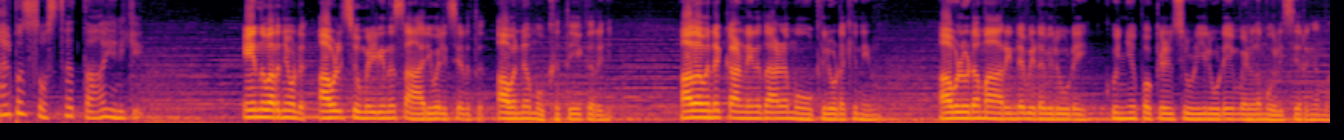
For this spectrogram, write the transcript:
അല്പം സ്വസ്ഥത എനിക്ക്. എന്ന് പറഞ്ഞുകൊണ്ട് അവൾ ചുമലിൽ നിന്ന് സാരി വലിച്ചെടുത്ത് അവന്റെ മുഖത്തേക്ക് എറിഞ്ഞു. അതവന്റെ കണ്ണിന് താഴെ മൂക്കിലുടക്കി നിന്നു. അവളുടെ മാറിന്റെ വിടവിലൂടെയും കുഞ്ഞു പൊക്കിൾ ചുഴിയിലൂടെയും വെള്ളം ഒലിച്ചിറങ്ങുന്നു.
